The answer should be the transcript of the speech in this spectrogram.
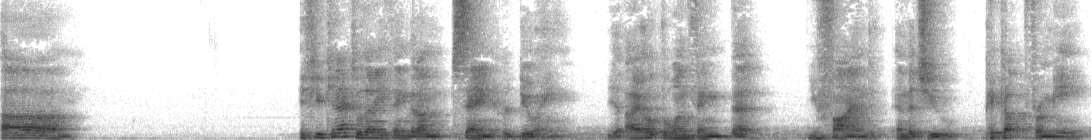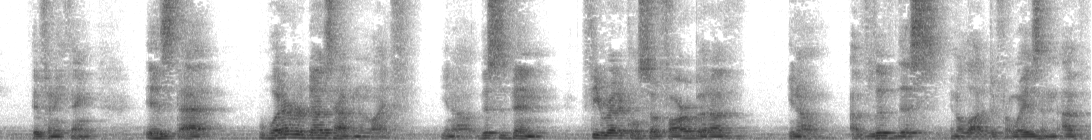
Um, if you connect with anything that I'm saying or doing, yeah, I hope the one thing that you find and that you pick up from me, if anything, is that whatever does happen in life, you know, this has been theoretical so far, but I've, you know, I've lived this in a lot of different ways and I've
